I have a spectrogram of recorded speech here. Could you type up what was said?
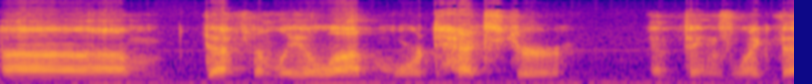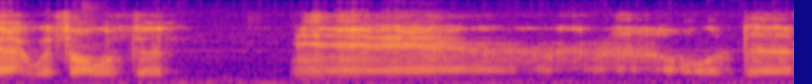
Um, definitely a lot more texture and things like that with all of the, eh, all of the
